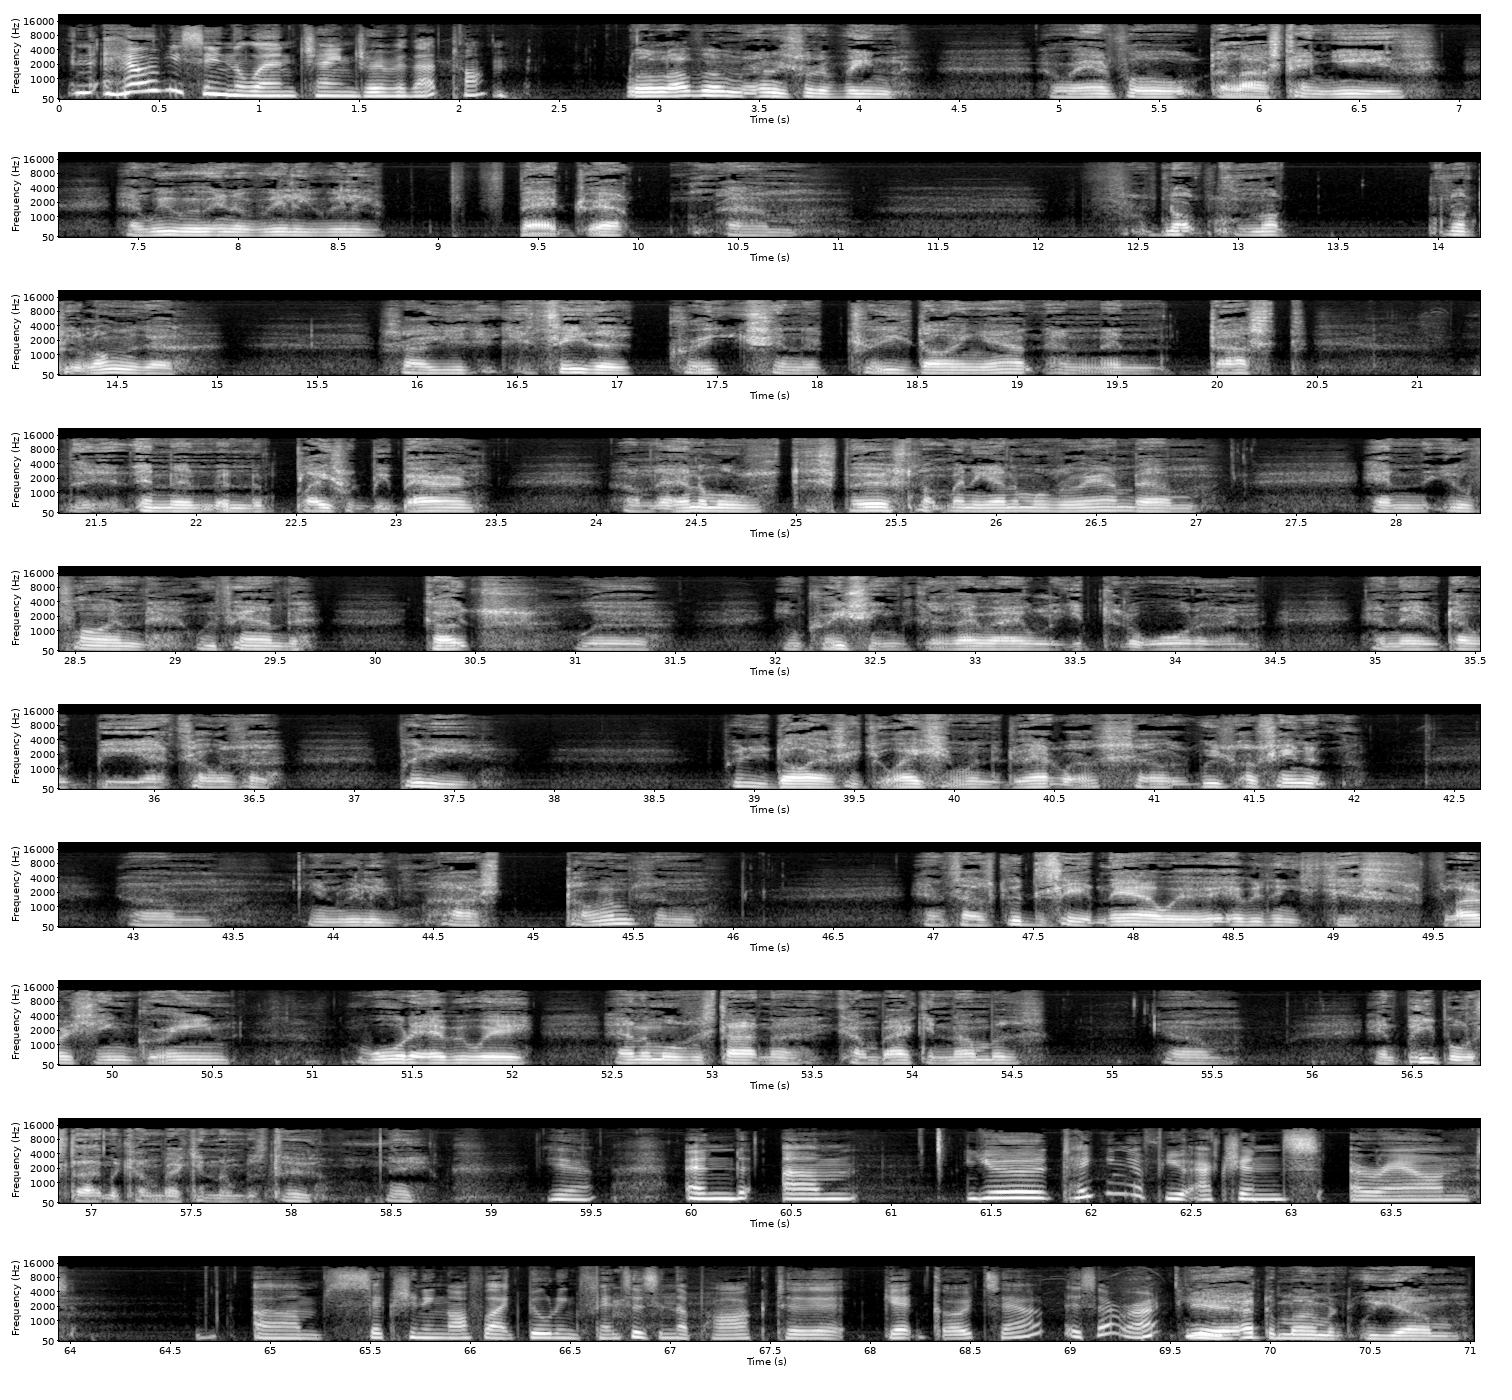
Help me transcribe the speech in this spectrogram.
And how have you seen the land change over that time? Well, I've only sort of been around for the last 10 years, and we were in a really, really bad drought um, not not not too long ago. So you could see the creeks and the trees dying out and, and dust, and then and the place would be barren. Um, the animals dispersed, not many animals around, um, and you'll find we found goats were increasing because they were able to get to the water and and they, they would be out. So it was a pretty pretty dire situation when the drought was. So we, I've seen it um, in really harsh times, and and so it's good to see it now where everything's just flourishing, green, water everywhere. Animals are starting to come back in numbers, um, and people are starting to come back in numbers too. Yeah. Yeah, and um, you're taking a few actions around um, sectioning off, like building fences in the park to get goats out. Is that right? Yeah, at the moment we um,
